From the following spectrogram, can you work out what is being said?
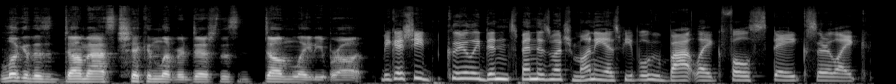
look at this dumbass chicken liver dish this dumb lady brought. Because she clearly didn't spend as much money as people who bought like full steaks or like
